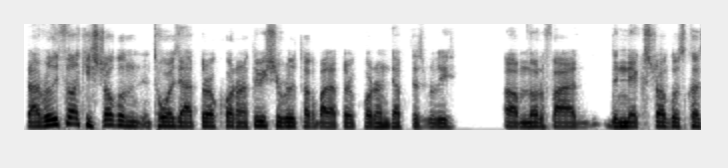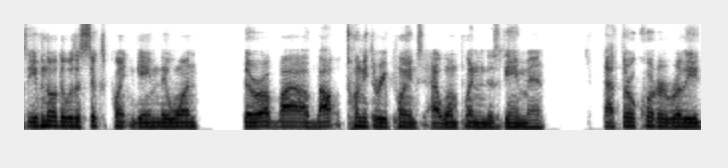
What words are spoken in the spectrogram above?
but I really feel like he struggled towards that third quarter. And I think we should really talk about that third quarter in depth. Is really um, notified the Knicks struggles because even though there was a six point game they won, they were up by about 23 points at one point in this game, man that third quarter really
